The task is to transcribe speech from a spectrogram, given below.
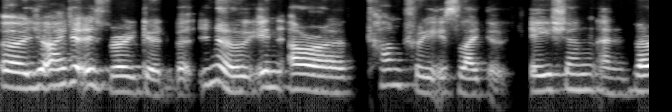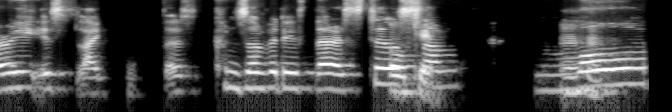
uh, your idea is very good, but you know, in our country, it's like Asian and very is like there's conservative. There are still okay. some mm-hmm. more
